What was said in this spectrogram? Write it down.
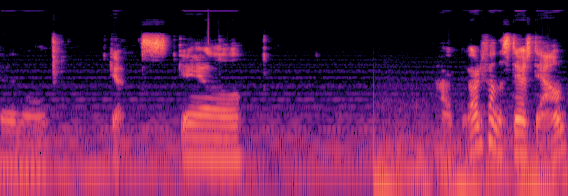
And I'll get scale. I already found the stairs down.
